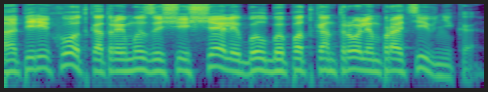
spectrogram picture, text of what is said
а переход, который мы защищали, был бы под контролем противника.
